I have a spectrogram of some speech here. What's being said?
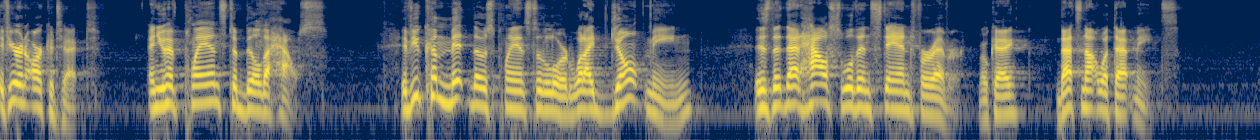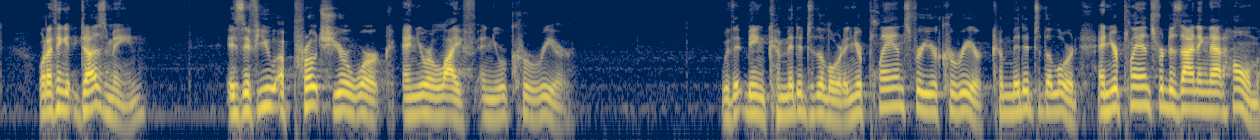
If you're an architect and you have plans to build a house, if you commit those plans to the Lord, what I don't mean is that that house will then stand forever, okay? That's not what that means. What I think it does mean is if you approach your work and your life and your career with it being committed to the Lord, and your plans for your career committed to the Lord, and your plans for designing that home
